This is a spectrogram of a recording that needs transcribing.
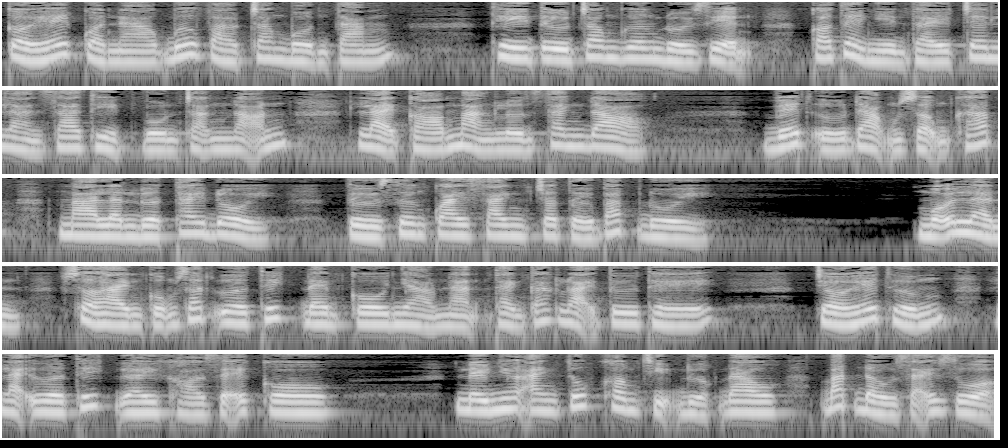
cởi hết quần áo bước vào trong bồn tắm, thì từ trong gương đối diện có thể nhìn thấy trên làn da thịt vốn trắng nõn lại có mảng lớn xanh đỏ. Vết ứ động rộng khắp mà lần lượt thay đổi, từ xương quai xanh cho tới bắp đùi. Mỗi lần, sở hành cũng rất ưa thích đem cô nhào nặn thành các loại tư thế trời hết hứng, lại ưa thích gây khó dễ cô. Nếu như anh Túc không chịu được đau, bắt đầu dãi rụa,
